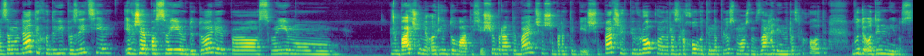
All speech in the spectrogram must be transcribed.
замовляти ходові позиції, і вже по своїй аудиторії, по своєму баченню орієнтуватися, що брати менше, що брати більше. Перших півроку розраховувати на плюс можна взагалі не розраховувати. Буде один мінус.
